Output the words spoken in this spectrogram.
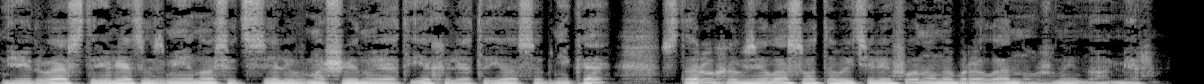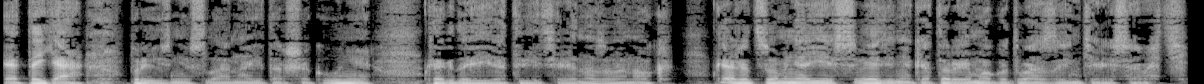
Едва стрелец и змееносец сели в машину и отъехали от ее особняка, старуха взяла сотовый телефон и набрала нужный номер. «Это я», — произнесла она и Таршакуни, когда ей ответили на звонок. «Кажется, у меня есть сведения, которые могут вас заинтересовать.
